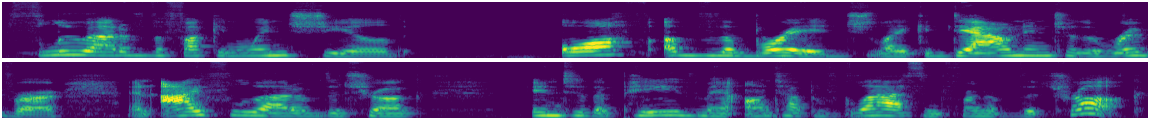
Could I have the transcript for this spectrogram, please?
flew out of the fucking windshield off of the bridge, like down into the river, and I flew out of the truck into the pavement on top of glass in front of the truck.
